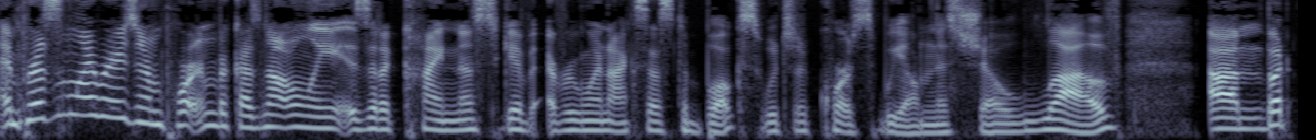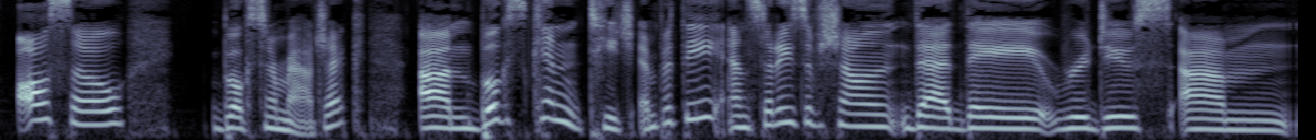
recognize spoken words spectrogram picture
And prison libraries are important because not only is it a kindness to give everyone access to books, which of course we on this show love, um, but also books are magic. Um, books can teach empathy, and studies have shown that they reduce. Um,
